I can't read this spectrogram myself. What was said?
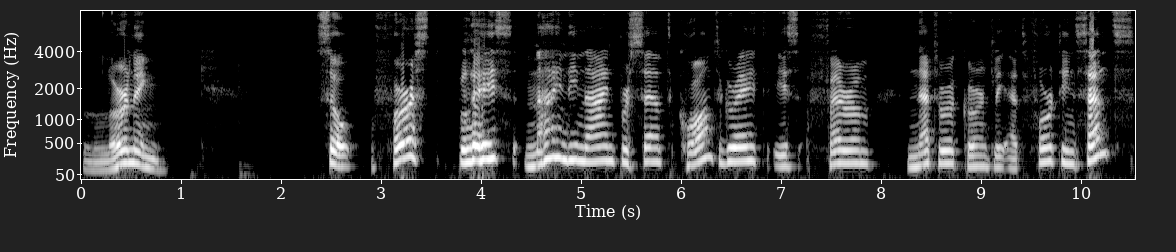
learning. So first place, 99% quant grade is Ferrum Network currently at 14 cents.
